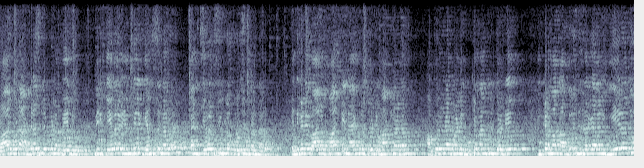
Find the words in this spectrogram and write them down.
వారు కూడా అడ్రస్ లేకుండా పోయారు మీరు కేవలం ఎంపీలు గెలుస్తున్నారు కానీ చివరి సీట్లో కూర్చుంటున్నారు. ఎందుకంటే వాళ్ళ పార్టీ నాయకులతోటి మాట్లాడడం అప్పుడున్నటువంటి ముఖ్యమంత్రితోటి ఇక్కడ మాకు అభివృద్ధి జరగాలని ఏ రోజు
